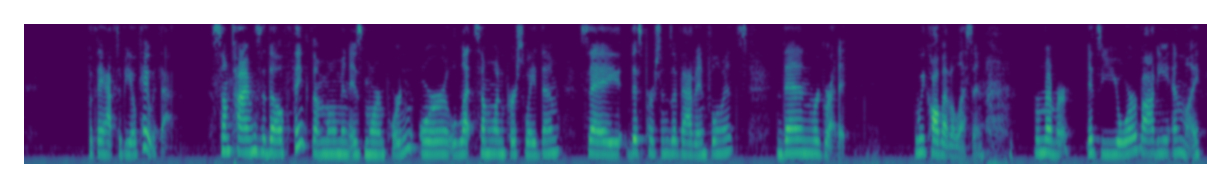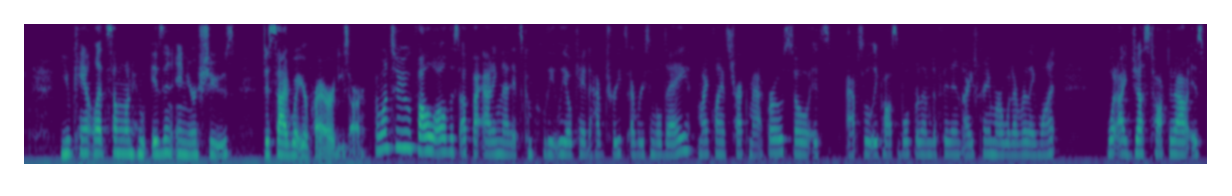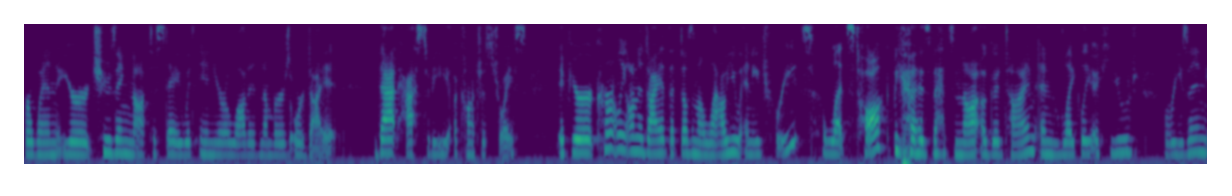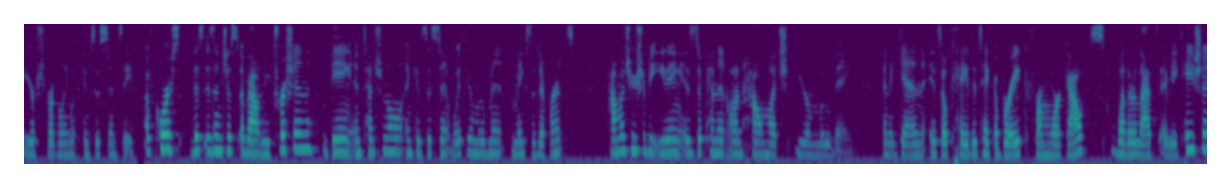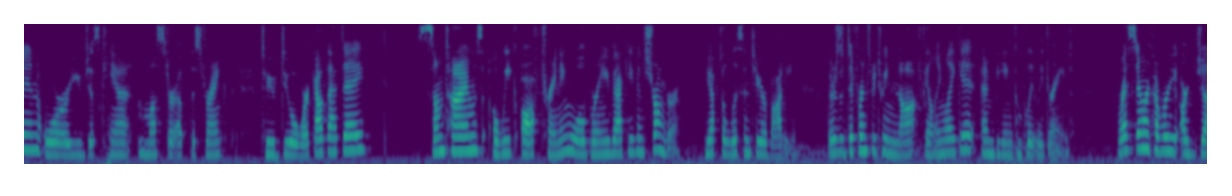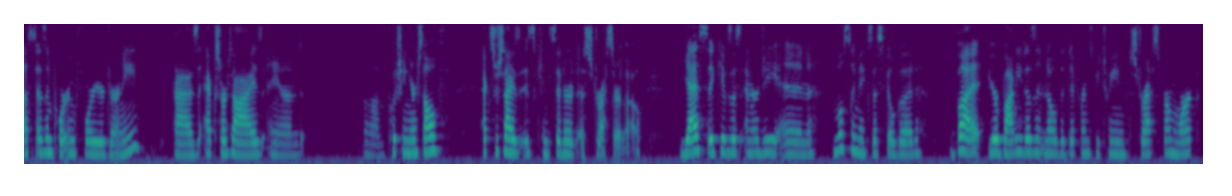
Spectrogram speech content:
But they have to be okay with that. Sometimes they'll think the moment is more important or let someone persuade them, say this person's a bad influence, then regret it. We call that a lesson. Remember, it's your body and life. You can't let someone who isn't in your shoes decide what your priorities are. I want to follow all this up by adding that it's completely okay to have treats every single day. My clients track macros, so it's absolutely possible for them to fit in ice cream or whatever they want. What I just talked about is for when you're choosing not to stay within your allotted numbers or diet. That has to be a conscious choice. If you're currently on a diet that doesn't allow you any treats, let's talk because that's not a good time and likely a huge reason you're struggling with consistency. Of course, this isn't just about nutrition. Being intentional and consistent with your movement makes a difference. How much you should be eating is dependent on how much you're moving. And again, it's okay to take a break from workouts, whether that's a vacation or you just can't muster up the strength to do a workout that day. Sometimes a week off training will bring you back even stronger. You have to listen to your body. There's a difference between not feeling like it and being completely drained. Rest and recovery are just as important for your journey as exercise and um, pushing yourself. Exercise is considered a stressor, though. Yes, it gives us energy and mostly makes us feel good, but your body doesn't know the difference between stress from work,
